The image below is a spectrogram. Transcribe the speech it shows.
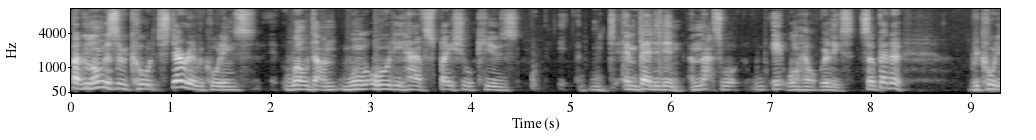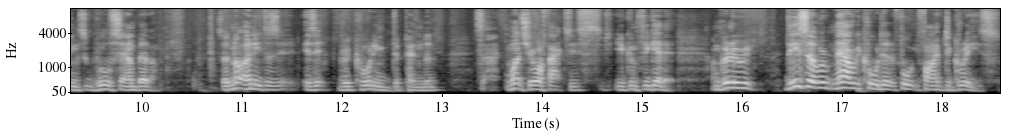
But as long as the record, stereo recordings, well done, will already have spatial cues eh, embedded in, and that's what it will help release. So better recordings will sound better. So not only does it, is it recording dependent, uh, once you're off axis, you can forget it. I'm going to, these are now recorded at 45 degrees.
